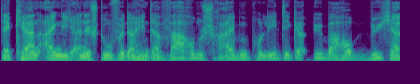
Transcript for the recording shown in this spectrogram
der Kern eigentlich eine Stufe dahinter. Warum schreiben Politiker überhaupt Bücher?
